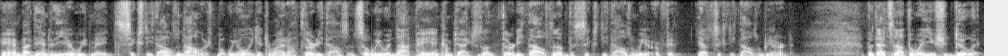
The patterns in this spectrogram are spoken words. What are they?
and by the end of the year we've made sixty thousand dollars, but we only get to write off thirty thousand. So we would not pay income taxes on thirty thousand of the sixty thousand we or 50, yeah sixty thousand we earned. But that's not the way you should do it.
